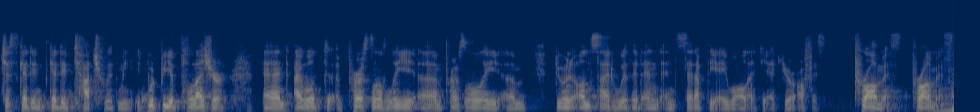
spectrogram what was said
just get in get in touch with me. It would be a pleasure, and I would personally um, personally um, do an on-site with it and, and set up the AWOL at, at your office. Promised, promised.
